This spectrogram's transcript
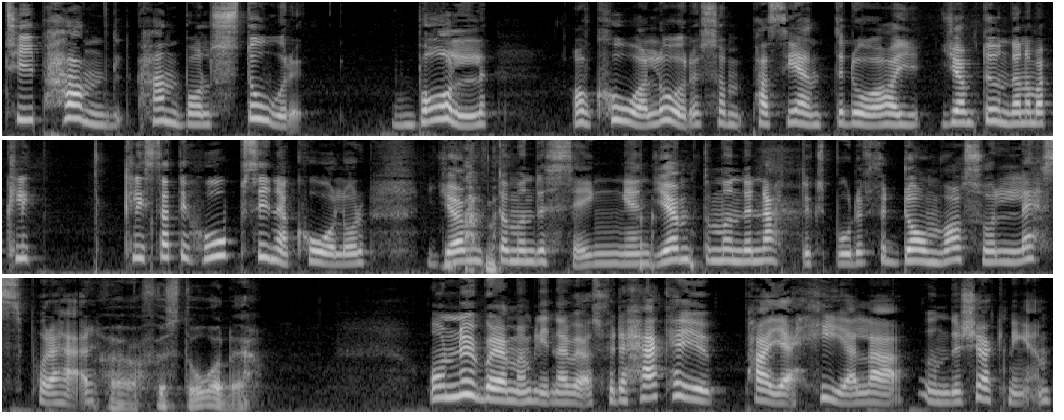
typ hand, handbollsstor boll av kolor som patienter då har gömt undan. De har kli, klistrat ihop sina kolor, gömt dem under sängen, gömt dem under nattduksbordet för de var så less på det här. Ja, Jag förstår det. Och nu börjar man bli nervös för det här kan ju paja hela undersökningen.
